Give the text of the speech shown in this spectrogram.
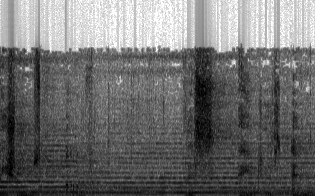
visions of this age's end.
